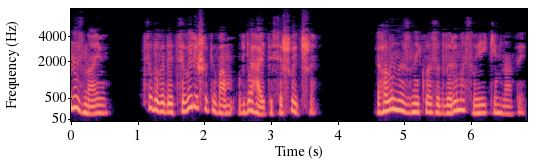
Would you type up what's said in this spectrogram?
Не знаю. Це доведеться вирішити вам, вдягайтеся швидше. Галина зникла за дверима своєї кімнати.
